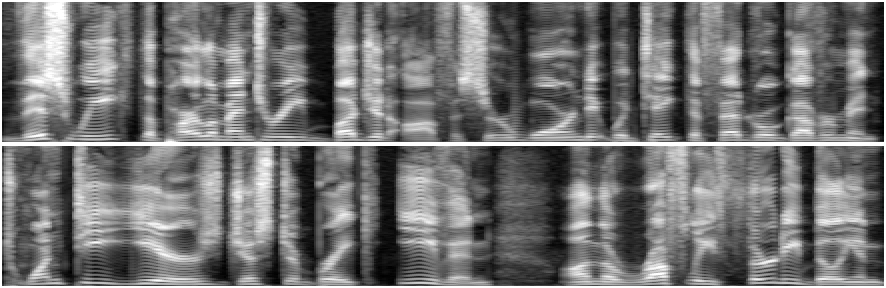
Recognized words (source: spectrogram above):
This week, the Parliamentary Budget Officer warned it would take the federal government 20 years just to break even on the roughly $30 billion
